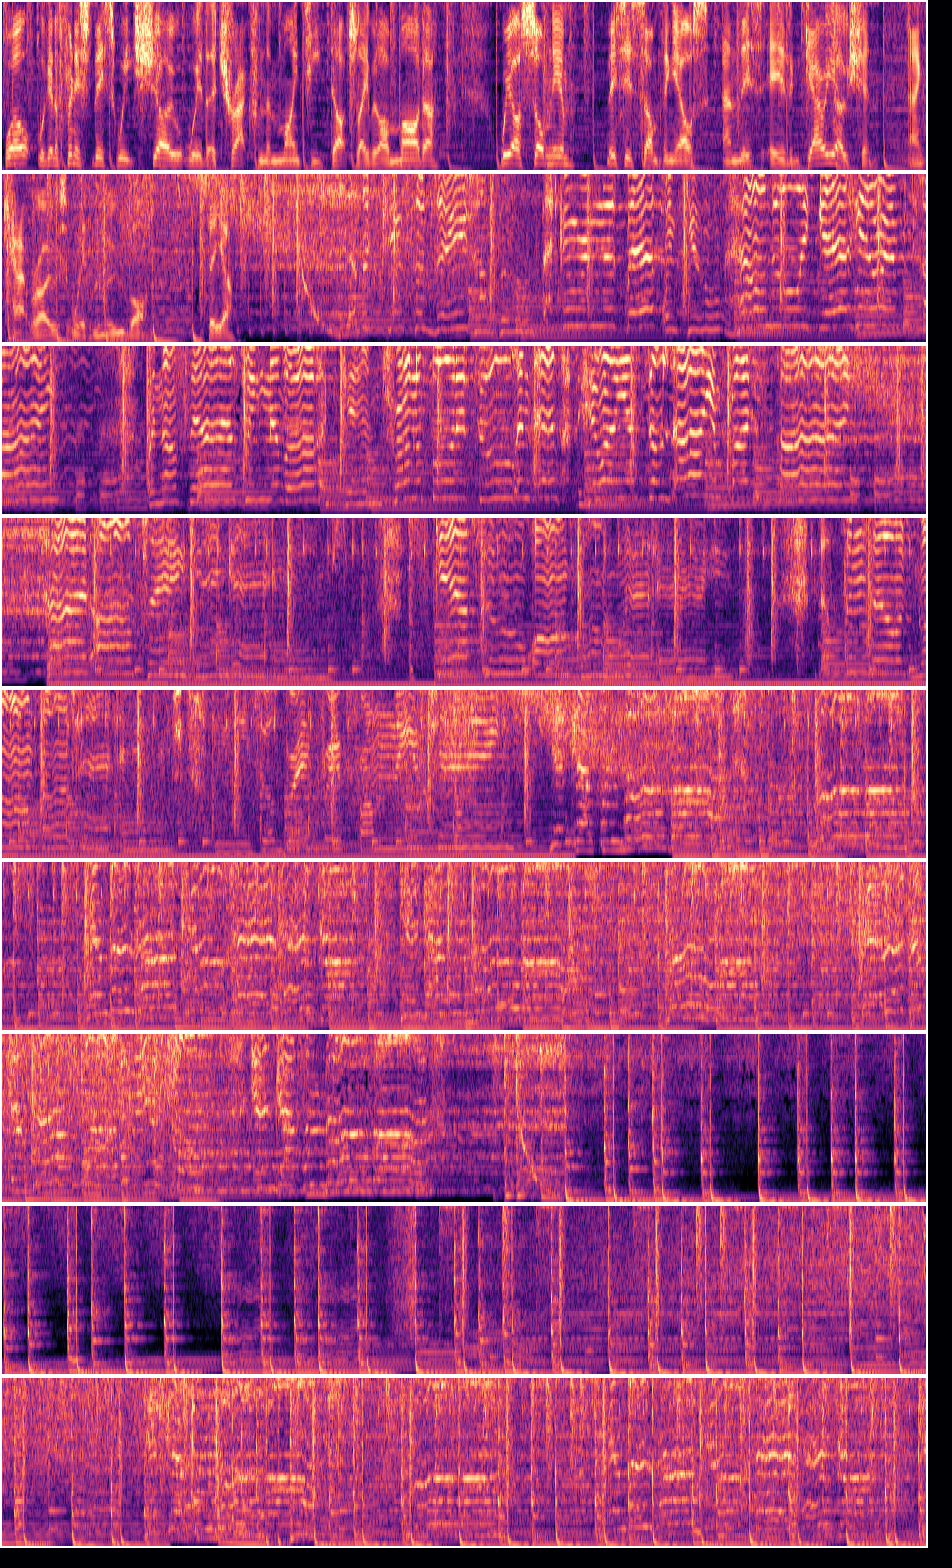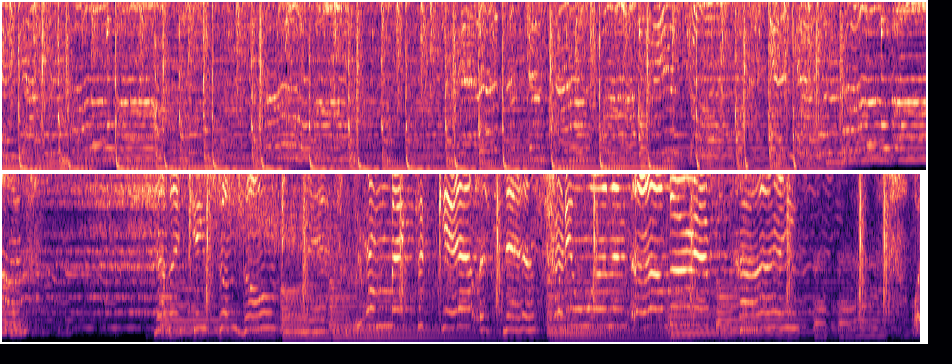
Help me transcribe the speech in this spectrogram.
Well, we're going to finish this week's show with a track from the mighty Dutch label Armada. We are Somnium, this is something else, and this is Gary Ocean and Cat Rose with Move On. See ya.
